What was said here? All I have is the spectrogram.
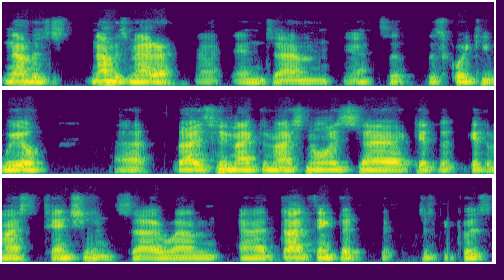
numbers numbers matter uh, and um, yeah it's a, the squeaky wheel. Uh, those who make the most noise uh, get the get the most attention. So um, uh, don't think that just because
